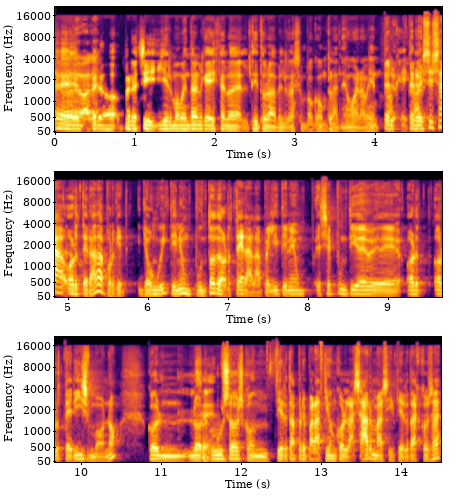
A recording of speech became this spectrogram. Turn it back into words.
Eh, pero, pero sí, y el momento en el que dice el título de la película es un poco en plan de, bueno, bien. Pero, es esa horterada, porque John Wick tiene un punto de hortera, la peli tiene ese puntillo de, horterismo, ¿no? Con los rusos, con cierta preparación con las armas y ciertas cosas,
